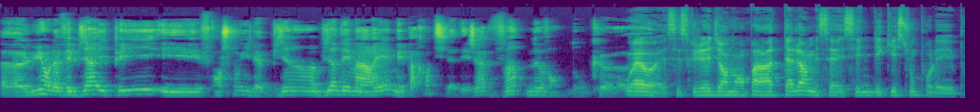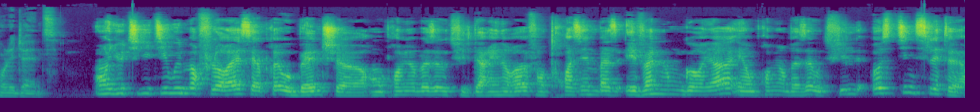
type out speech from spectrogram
Euh, lui, on l'avait bien hypé et franchement, il a bien bien démarré, mais par contre, il a déjà 29 ans. Donc euh, Ouais ouais, c'est ce que j'allais dire, on en parlera tout à l'heure mais c'est c'est une des questions pour les pour les Giants. En utility, Wilmer Flores et après au bench, euh, en première base outfield, Darren Ruff, en troisième base, Evan Longoria et en première base outfield, Austin Slater.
